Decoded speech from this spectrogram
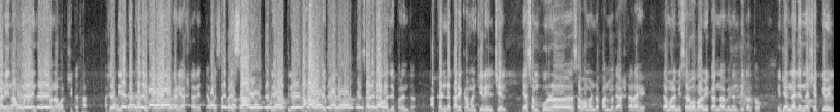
आणि नामदेवरायांच्या जीवनावरची कथा. अशा तीन कथा देखील या ठिकाणी असणार आहेत. त्यामुळे सकाळी सहा ते रात्री दहा वाजेपर्यंत साडे दहा वाजेपर्यंत अखंड कार्यक्रमांची रेलचेल या संपूर्ण सभामंडपांमध्ये असणार आहे. त्यामुळे मी सर्व भाविकांना विनंती करतो की ज्यांना ज्यांना शक्य होईल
